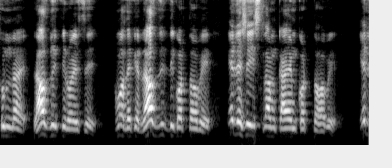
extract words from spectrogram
সুন্নায় রাজনীতি রয়েছে। আমাদেরকে রাজনীতি করতে হবে, এদেশে ইসলাম কায়েম করতে হবে। এদেশ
